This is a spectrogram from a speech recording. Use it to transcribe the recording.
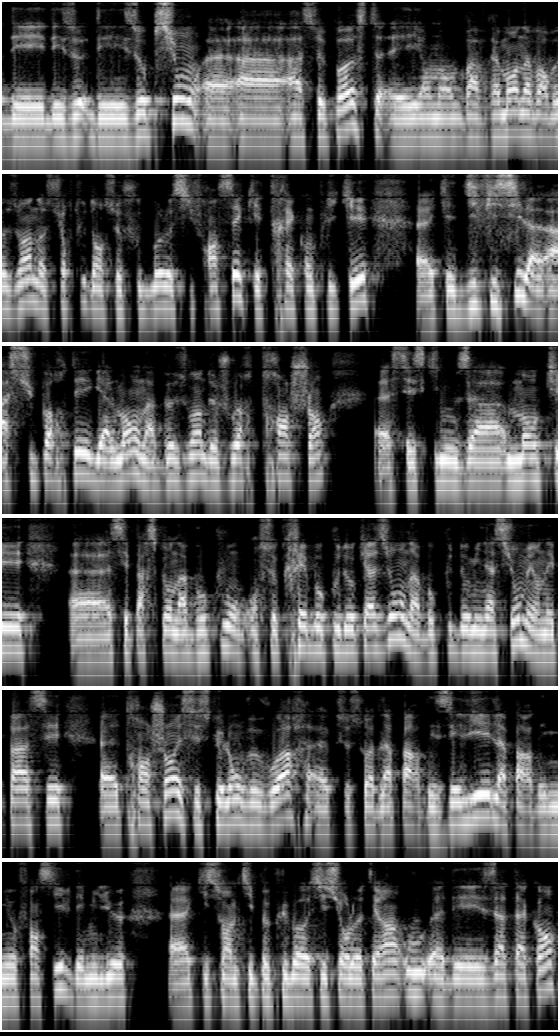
des, options à, ce poste. Et on va vraiment en avoir besoin, surtout dans ce football aussi français qui est très compliqué, qui est difficile à supporter également. On a besoin de joueurs tranchants. Euh, c'est ce qui nous a manqué. Euh, c'est parce qu'on a beaucoup, on, se crée beaucoup d'occasions, on a beaucoup de domination, mais on n'est pas assez euh, tranchant. Et c'est ce que l'on veut voir, que ce soit de la part des ailiers, de la part des milieux offensifs, des milieux qui sont un petit peu plus bas aussi sur le terrain ou des attaquants.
